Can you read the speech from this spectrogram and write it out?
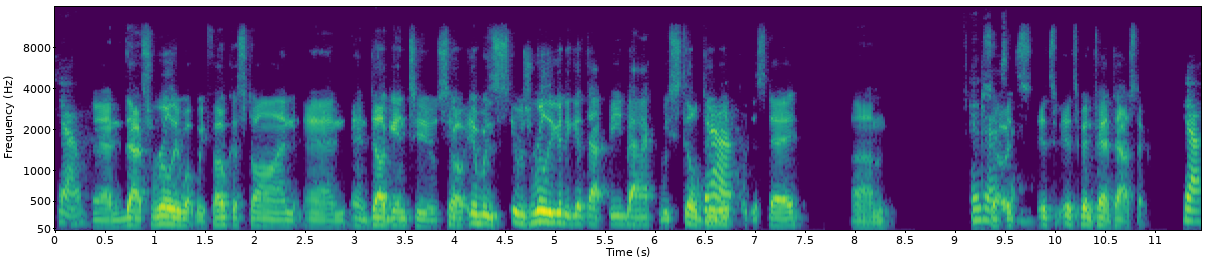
Yeah. And that's really what we focused on and and dug into. So it was it was really good to get that feedback. We still do Yeah. it to this day. Um, so it's it's it's been fantastic. Yeah.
